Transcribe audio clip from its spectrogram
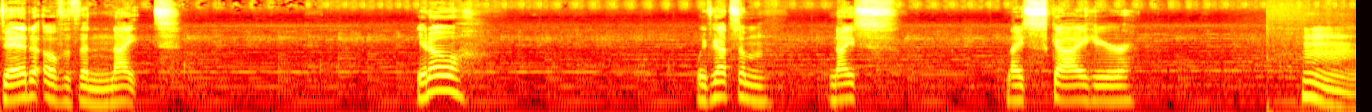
Dead of the Night. You know, we've got some nice, nice sky here. Hmm.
